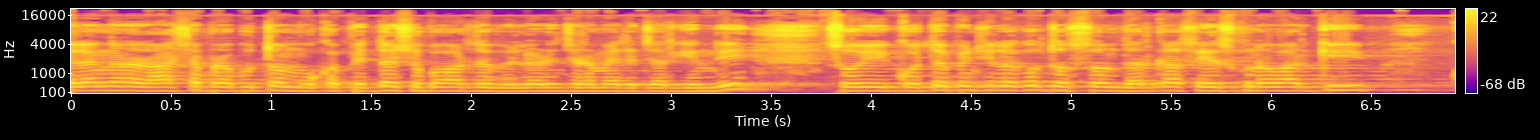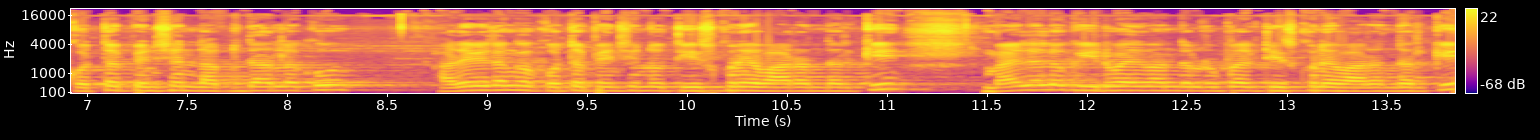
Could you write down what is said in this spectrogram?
తెలంగాణ రాష్ట్ర ప్రభుత్వం ఒక పెద్ద శుభవార్త వెల్లడించడం అయితే జరిగింది. సో ఈ కొత్త పెన్షన్ల కోసం దరఖాస్తు చేసుకున్న వారికి కొత్త పెన్షన్ లబ్ధిదారులకు అదేవిధంగా కొత్త పెన్షన్లు తీసుకునే వారందరికీ మహిళలకు ఇరవై వందల రూపాయలు తీసుకునే వారందరికీ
